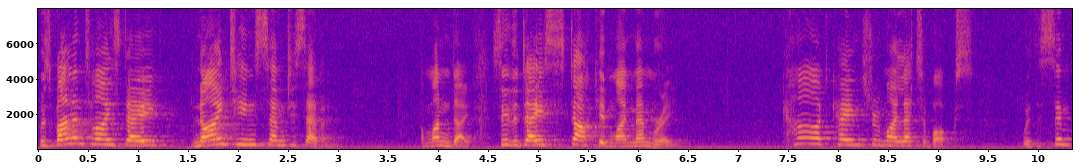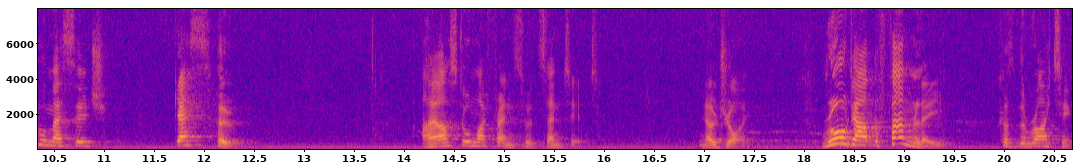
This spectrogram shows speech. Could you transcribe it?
was Valentine's Day 1977, a Monday. See, the day stuck in my memory. Card came through my letterbox with a simple message, guess who? I asked all my friends who had sent it. No joy. Ruled out the family because of the writing.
